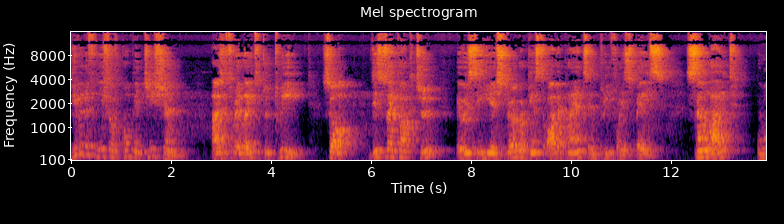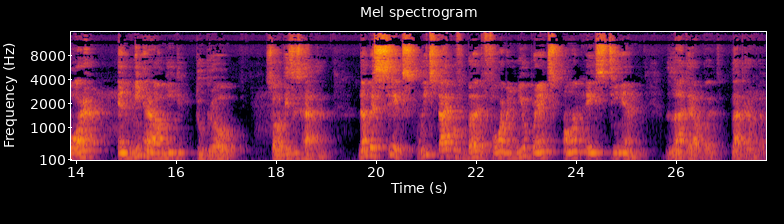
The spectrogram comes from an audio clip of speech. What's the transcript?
give a definition of competition as it relates to tree. So, this is I talked to you will see here a struggle against other plants and tree for space, sunlight, water, and mineral need to grow. So this is happening. Number six, which type of bud form a new branch on a stem? Lateral bud, lateral bud.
